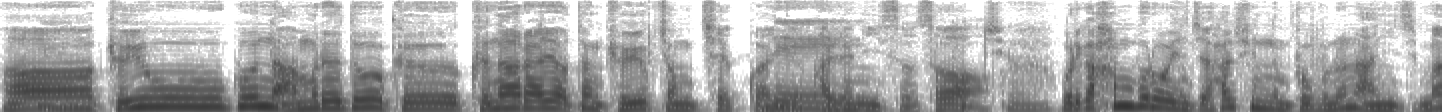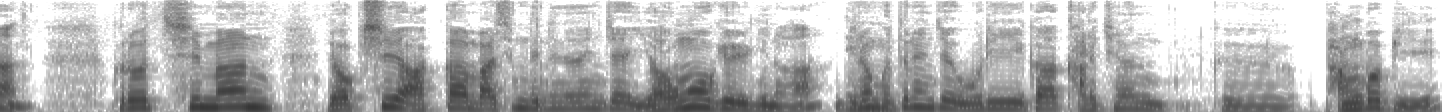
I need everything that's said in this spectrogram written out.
어, 음. 교육은 아무래도 그, 그 나라의 어떤 교육 정책과 네. 이제 관련이 있어서 그렇죠. 우리가 함부로 이제 할 수 있는 부분은 아니지만 그렇지만 역시 아까 말씀드린 대로 이제 영어 교육이나 이런 네. 것들은 이제 우리가 가르치는 그 방법이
